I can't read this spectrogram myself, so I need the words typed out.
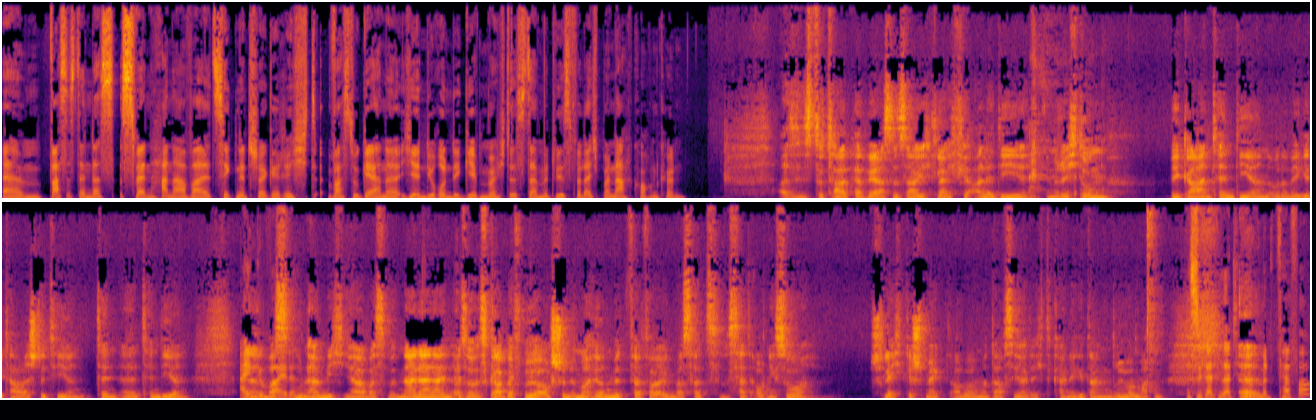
Ähm, was ist denn das Sven Hannawald Signature Gericht, was du gerne hier in die Runde geben möchtest, damit wir es vielleicht mal nachkochen können? Also es ist total pervers, das sage ich gleich für alle, die in Richtung vegan tendieren oder vegetarisch tendieren. Äh, tendieren. Eingeweide. Ähm, was unheimlich, ja, was, nein, nein, nein, also es gab ja früher auch schon immer Hirn mit Pfeffer, irgendwas hat, es hat auch nicht so schlecht geschmeckt, aber man darf sich halt echt keine Gedanken drüber machen. Hast du gerade gesagt, Hirn äh, mit Pfeffer?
